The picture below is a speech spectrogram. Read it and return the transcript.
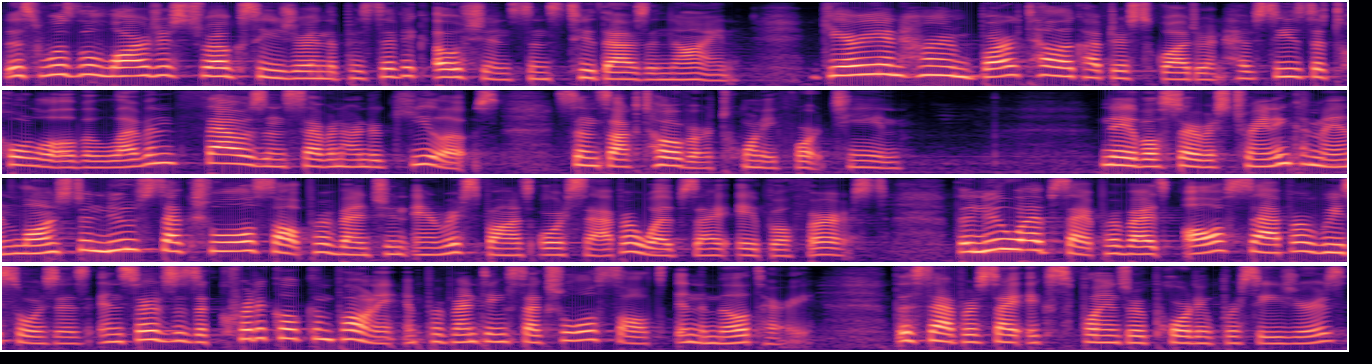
This was the largest drug seizure in the Pacific Ocean since 2009. Gary and her embarked helicopter squadron have seized a total of 11,700 kilos since October 2014. Naval Service Training Command launched a new Sexual Assault Prevention and Response or SAPR website April 1st. The new website provides all SAPR resources and serves as a critical component in preventing sexual assault in the military. The SAPR site explains reporting procedures,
